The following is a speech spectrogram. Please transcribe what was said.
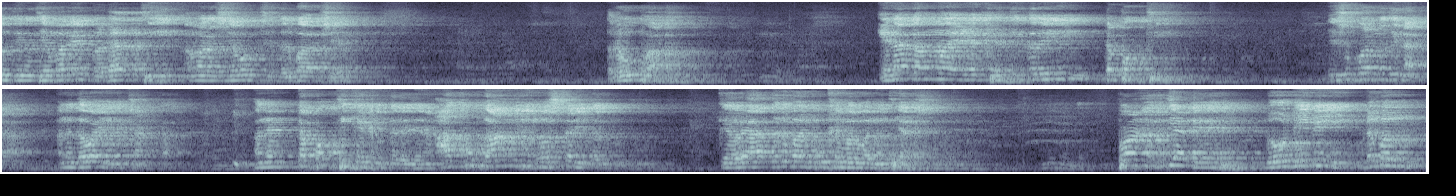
આગળથી નથી. અમારે ગઢાથી અમારા સેવક છે, દરબાર છે રૌભા એના ગામમાં એણે ખેતી કરી ટપકથી. એ સુપર નથી નાખતા અને દવાઈ નથી છાંટતા. અને ટપકથી ખેતી કરે છે. આખું ગામ એની મસ્કરી કરતું કે હવે આ દરબાર ભૂખે મરવા નથી આવશે. પણ અત્યારે દોઢી નહીં ડબલ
